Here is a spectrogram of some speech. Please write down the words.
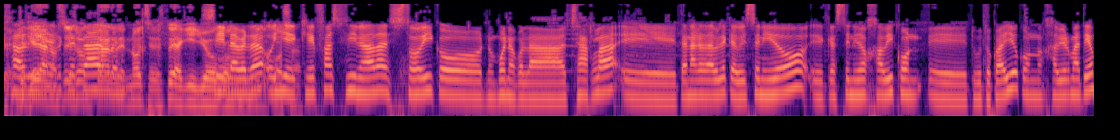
Es Javier, que ya no sé, ¿qué son tal? tardes, noches. Estoy aquí yo. Sí, con la verdad, oye, cosas. qué fascinada estoy con, bueno, con la charla eh, tan agradable que habéis tenido, eh, que has tenido Javi con eh, tu tocayo, con Javier Mateo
